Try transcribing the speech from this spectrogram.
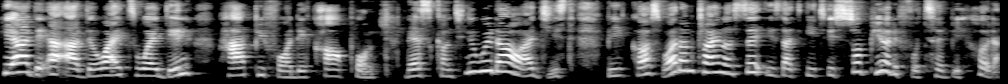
Here they are at the white wedding. Happy for the couple. Let's continue with our gist because what I'm trying to say is that it is so beautiful to be heard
